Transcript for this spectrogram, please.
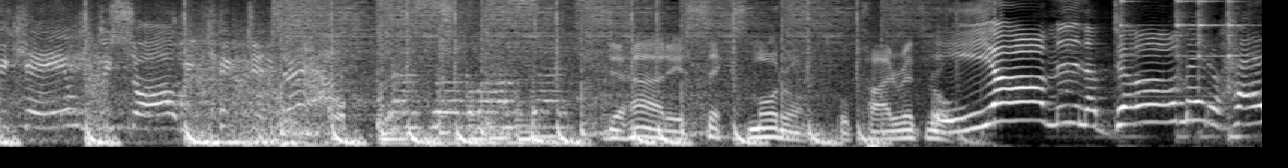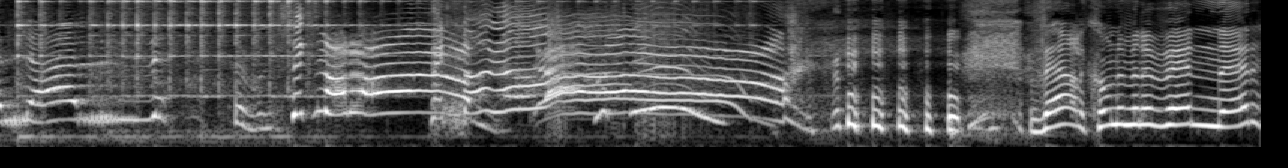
We came, we saw, we kicked its ass. Det här är sex morgon på Pirate Rock. Ja, mina damer och herrar! Sex morgon! Sex morgon! Välkomna mina vänner!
